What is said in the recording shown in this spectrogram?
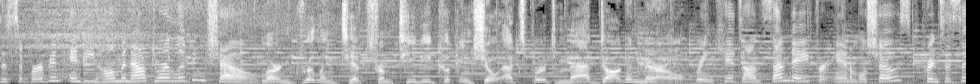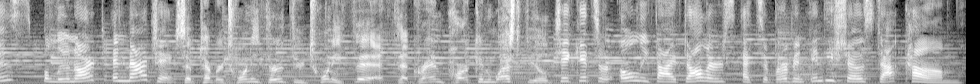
the Suburban Indy Home and Outdoor Living Show. Learn grilling tips from TV cooking show experts Mad Dog and Merrill. Bring kids on Sunday for animal shows, princesses, balloon art, and magic. September 23rd through 25th at Grand Park in Westfield. Tickets are only $5 at suburbanindyshows.com.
